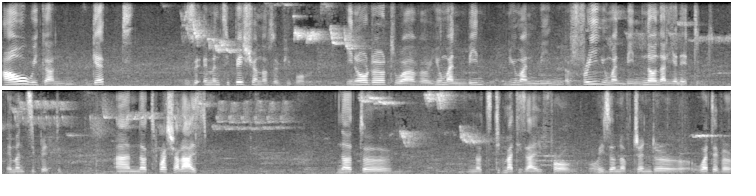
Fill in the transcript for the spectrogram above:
how we can the emancipation of the people in order to have a human being, human being, a free human being, non-alienated, emancipated, and not racialized, not uh, not stigmatized for reason of gender, whatever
